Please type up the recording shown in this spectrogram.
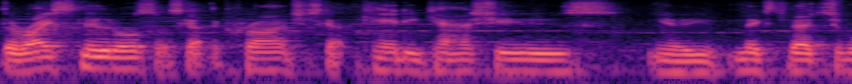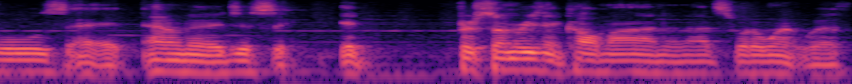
the rice noodles, so it's got the crunch, it's got the candied cashews, you know, mixed vegetables. I, I don't know, it just it, it for some reason it caught eye, and that's what I went with.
